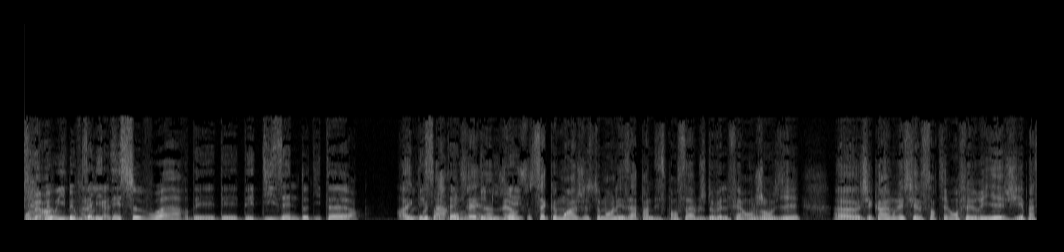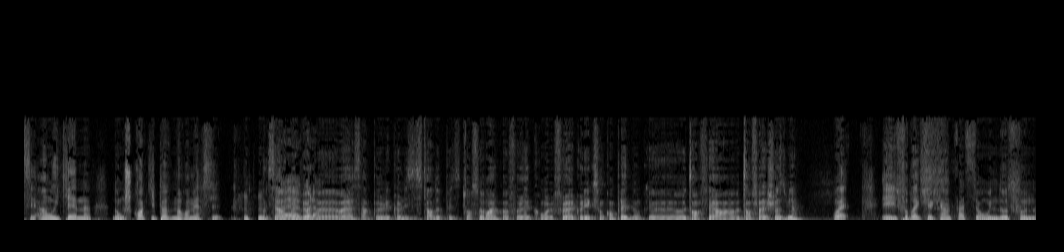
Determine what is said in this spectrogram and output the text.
on verra. Mais oui, mais vous allez décevoir des, des, des dizaines d'auditeurs. Ah, des centaines, des milliers. Alors, je sais que moi, justement, les apps indispensables, je devais le faire en janvier. Euh, j'ai quand même réussi à le sortir en février. J'y ai passé un week-end, donc je crois qu'ils peuvent me remercier. c'est un voilà. comme, euh, voilà, c'est un peu comme les histoires de petits ours bruns, quoi. Faut la, faut la collection complète, donc euh, autant faire, autant faire les choses bien. Ouais. Et il faudrait que quelqu'un le fasse sur Windows Phone.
